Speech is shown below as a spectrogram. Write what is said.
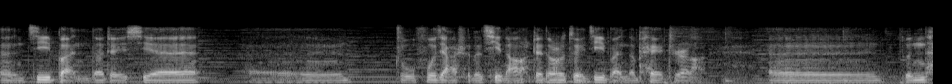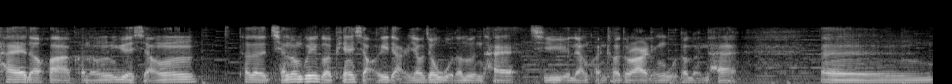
嗯，基本的这些，呃，主副驾驶的气囊，这都是最基本的配置了。嗯，轮胎的话，可能悦翔它的前轮规格偏小一点，幺九五的轮胎，其余两款车都是二零五的轮胎。嗯，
